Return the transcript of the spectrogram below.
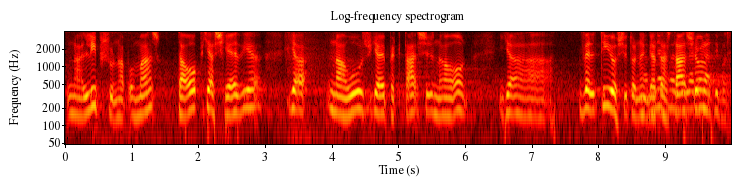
να λείψουν από μας τα όποια σχέδια για ναούς, για επεκτάσεις ναών, για βελτίωση των εγκαταστάσεων δηλαδή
